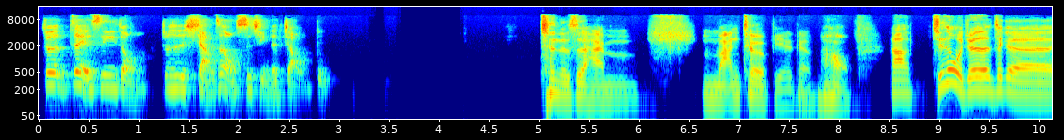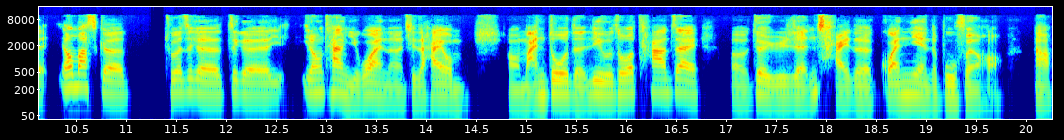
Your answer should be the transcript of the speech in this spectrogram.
就是这也是一种就是想这种事情的角度，真的是还。蛮特别的，好，那其实我觉得这个 Elon Musk 除了这个这个 Elon time 以外呢，其实还有哦蛮多的，例如说他在呃对于人才的观念的部分哈，啊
